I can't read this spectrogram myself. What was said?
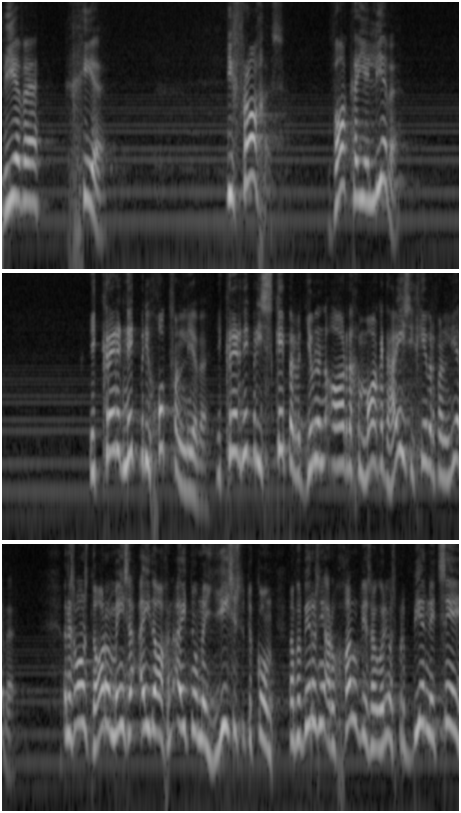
lewe gee. Die vraag is, waar kry jy lewe? Jy kry dit net by die God van lewe. Jy kry dit net by die Skepper wat hemel en aarde gemaak het. Hy is die gewer van lewe. En as ons daarom mense uitdaag en uitnooi om na Jesus toe te kom, dan probeer ons nie arrogant wees oor nie. Ons probeer net sê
